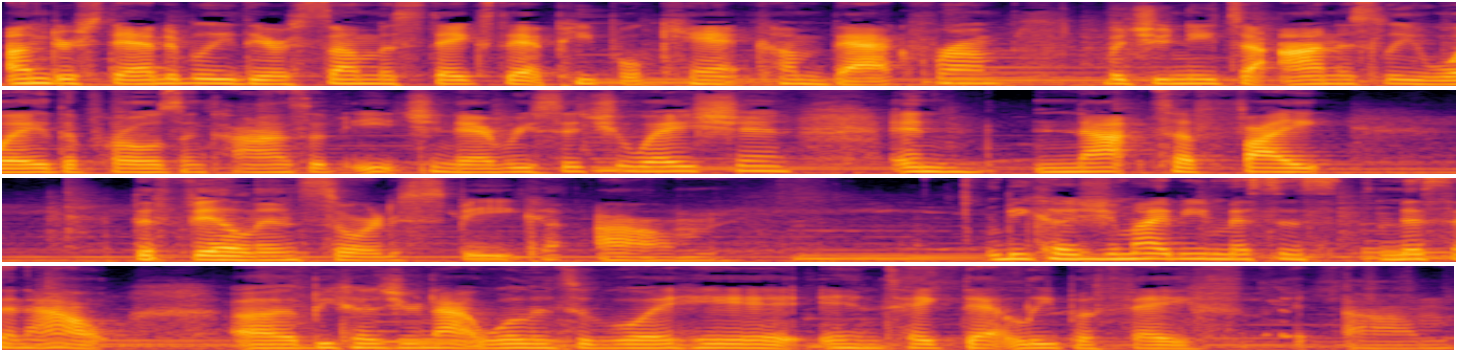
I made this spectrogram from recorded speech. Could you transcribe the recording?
Understandably there's some mistakes that people can't come back from but you need to honestly weigh the pros and cons of each and every situation and not to fight the feelings so to speak. Um, because you might be missing missing out uh, because you're not willing to go ahead and take that leap of faith. Um,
